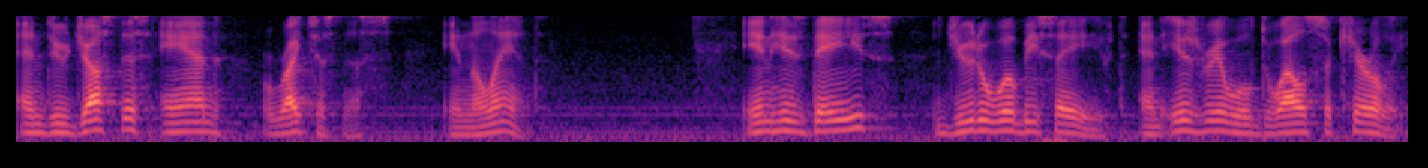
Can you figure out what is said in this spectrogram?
and do justice and righteousness in the land. In his days, Judah will be saved, and Israel will dwell securely.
